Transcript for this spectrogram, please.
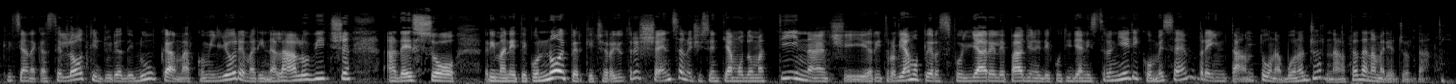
Cristiana Castellotti, Giulia De Luca, Marco Migliore, Marina Lalovic, adesso rimanete con noi perché c'è Radio 3 Scienza, noi ci sentiamo domattina, ci ritroviamo per sfogliare le pagine dei quotidiani stranieri come sempre, intanto una buona giornata da Anna Maria Giordano.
